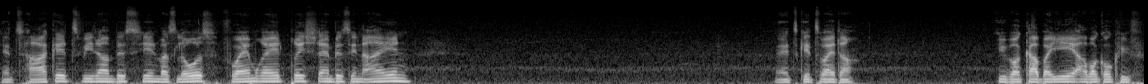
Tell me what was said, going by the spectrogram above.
Jetzt hakelt es wieder ein bisschen. Was los? Framerate bricht ein bisschen ein. Jetzt geht's weiter. Über Caballé, aber Gorküv.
